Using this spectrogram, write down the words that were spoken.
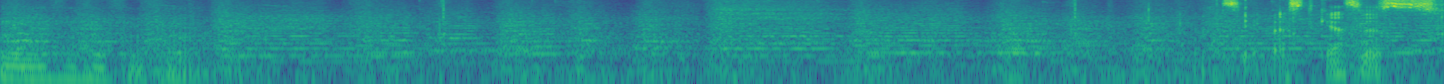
Let's see, best guesses.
